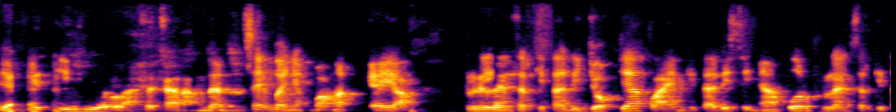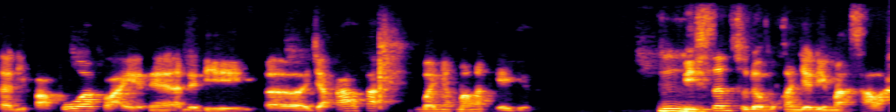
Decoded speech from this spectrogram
It easier lah sekarang dan saya banyak banget kayak freelancer kita di Jogja, klien kita di Singapura, freelancer kita di Papua, kliennya ada di uh, Jakarta, banyak banget kayak gitu. Hmm. Distance sudah bukan jadi masalah.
